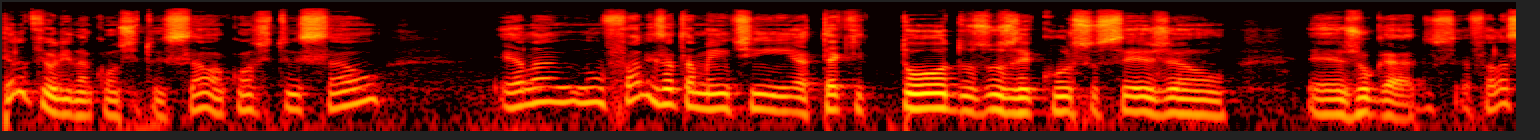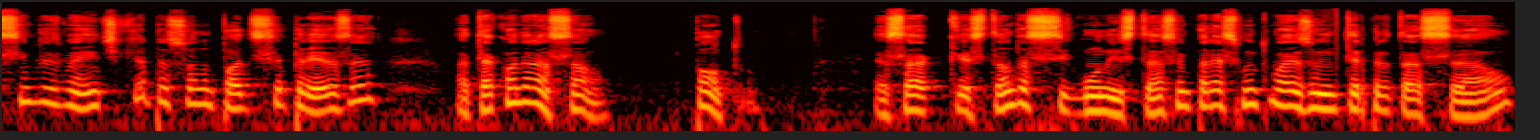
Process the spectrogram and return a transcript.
pelo que eu li na Constituição, a Constituição ela não fala exatamente em até que todos os recursos sejam eh, julgados. Ela fala simplesmente que a pessoa não pode ser presa até a condenação. Ponto. Essa questão da segunda instância me parece muito mais uma interpretação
